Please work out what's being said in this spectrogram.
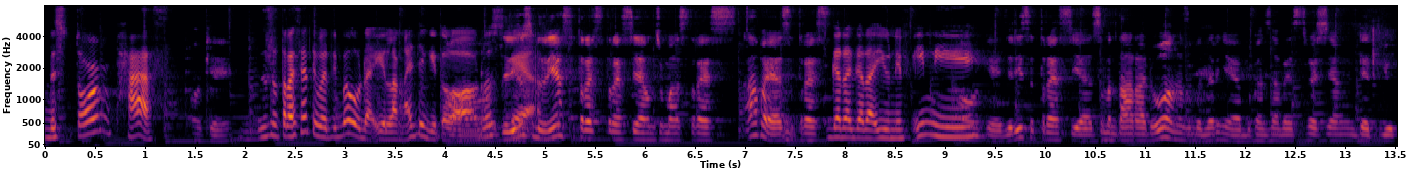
the storm pass. Oke. Stresnya tiba-tiba udah hilang aja gitu loh. Oh, Terus jadi kayak sebenarnya stres-stres yang cuma stres apa ya stres gara-gara univ ini. Oke, jadi stres ya sementara doang sebenarnya, bukan sampai stres yang that you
